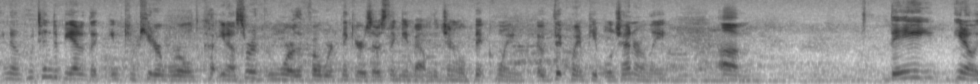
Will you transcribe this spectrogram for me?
you know, who tend to be out of the computer world, you know, sort of more of the forward thinkers. I was thinking about the general Bitcoin, uh, Bitcoin people generally. Um, they, you know,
